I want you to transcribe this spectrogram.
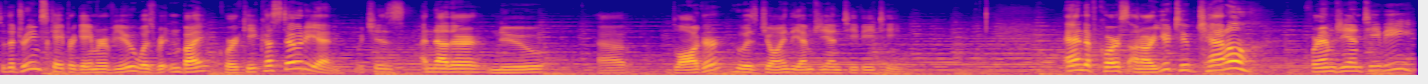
So the Dreamscaper game review was written by Quirky Custodian, which is another new uh, blogger who has joined the MGN TV team. And of course, on our YouTube channel for MGN TV,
